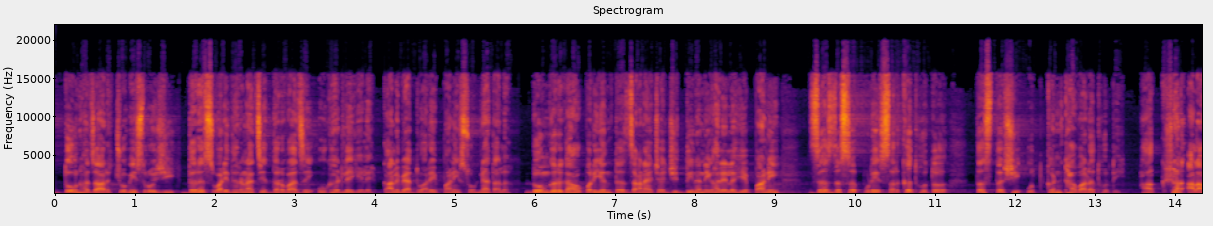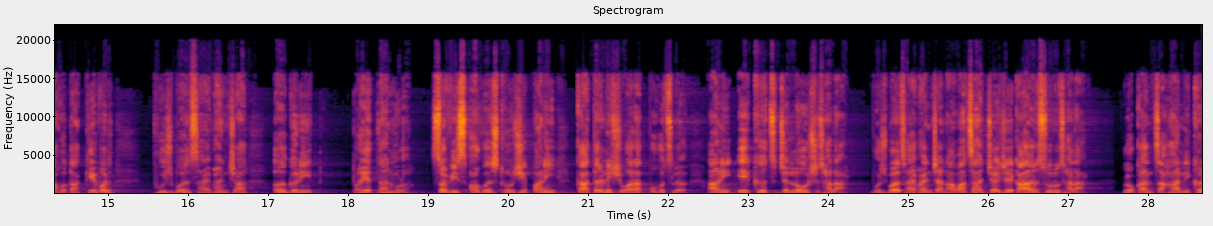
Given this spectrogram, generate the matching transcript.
दोन हजार चोवीस रोजी दरसवाडी धरणाचे दरवाजे उघडले गेले. कालव्याद्वारे पाणी सोडण्यात आलं. डोंगरगाव पर्यंत जाण्याच्या जिद्दीनं निघालेलं हे पाणी जसजसं पुढे सरकत होतं तसतशी उत्कंठा वाढत होती. हा क्षण आला होता केवळ भुजबळ साहेबांच्या अगणित प्रयत्नांमुळं. सव्वीस ऑगस्ट रोजी पाणी कातरणी शिवारात पोहोचलं आणि एकच जल्लोष झाला. भुजबळ साहेबांच्या नावाचा जय जयकार सुरू झाला. लोकांचा हा निखळ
